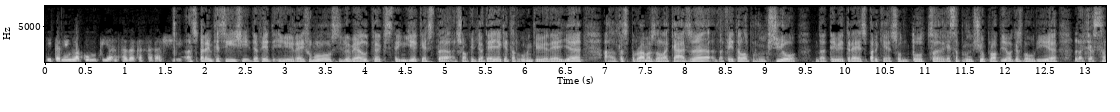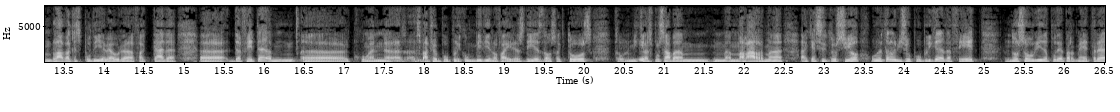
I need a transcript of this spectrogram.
i tenim la confiança de que serà així. Esperem que sigui així. De fet, i agraeixo molt a la Sílvia Bel que extengui aquesta, això que jo deia, aquest argument que jo deia, a altres programes de la casa, de fet, a la producció de TV3, perquè són tots aquesta producció pròpia la que es veuria, la que semblava que es podia veure afectada. Eh, de fet, eh, quan es va fer públic un vídeo no fa dies dels sectors, que una mica es posava amb, amb alarma aquesta situació, una televisió pública, de fet, no s'hauria de poder permetre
